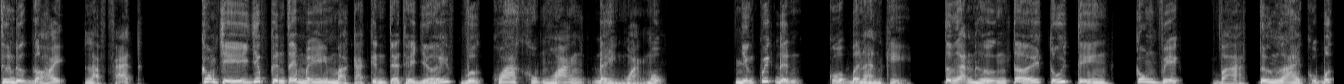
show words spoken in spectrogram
thường được gọi là Fed, không chỉ giúp kinh tế Mỹ mà cả kinh tế thế giới vượt qua khủng hoảng đầy ngoạn mục. Những quyết định của Bernanke từng ảnh hưởng tới túi tiền, công việc và tương lai của bất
